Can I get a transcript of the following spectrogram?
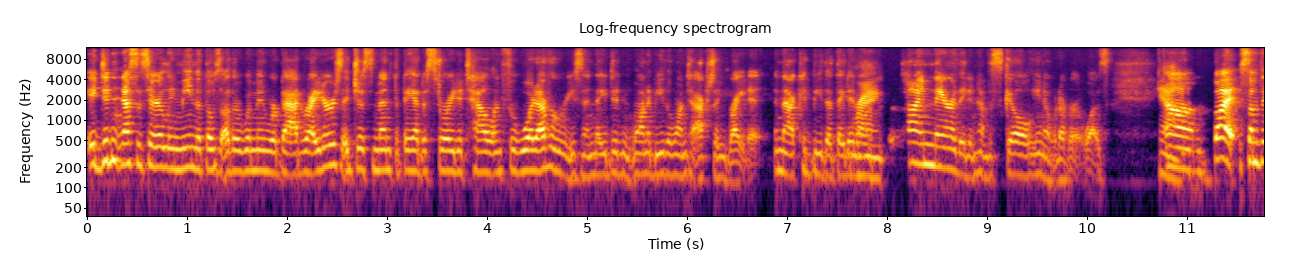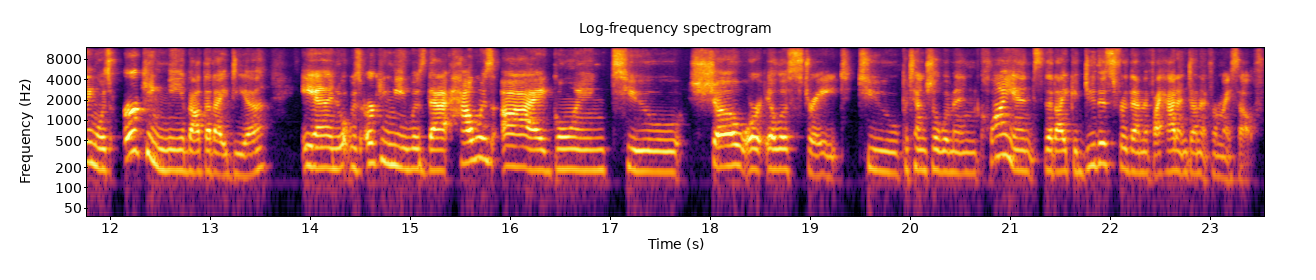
it didn't necessarily mean that those other women were bad writers. It just meant that they had a story to tell. And for whatever reason, they didn't want to be the one to actually write it. And that could be that they didn't Right. have the time there, they didn't have the skill, you know, whatever it was. Yeah. Um, but something was irking me about that idea. And what was irking me was that how was I going to show or illustrate to potential women clients that I could do this for them if I hadn't done it for myself?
